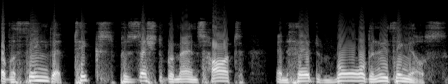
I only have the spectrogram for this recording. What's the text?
of a thing that takes possession of a man's heart and head more than anything else,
